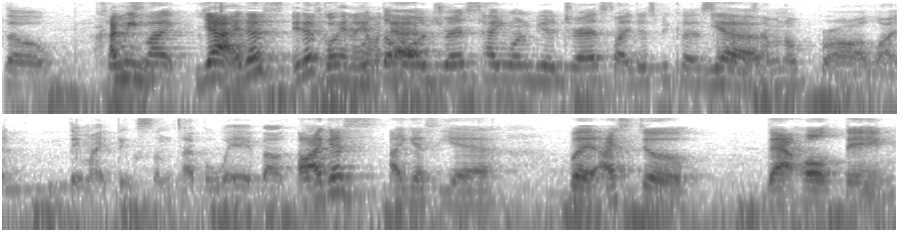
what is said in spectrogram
though. I mean, like yeah, it does. It does go hand in hand with with the whole that. dress, how you want to be addressed, like just because someone Yeah. having a bra, like they might think some type of way about. Oh, I guess, I guess, yeah. But I still, that whole thing,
